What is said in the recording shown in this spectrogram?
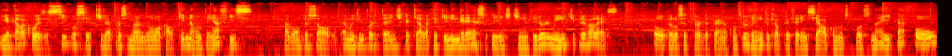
E aquela coisa, se você estiver aproximando de um local que não tem a FIS, tá bom, pessoal? É muito importante que, aquela, que aquele ingresso que a gente tinha anteriormente prevaleça. Ou pelo setor da perna contra o vento, que é o preferencial, como disposto na ICA, ou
